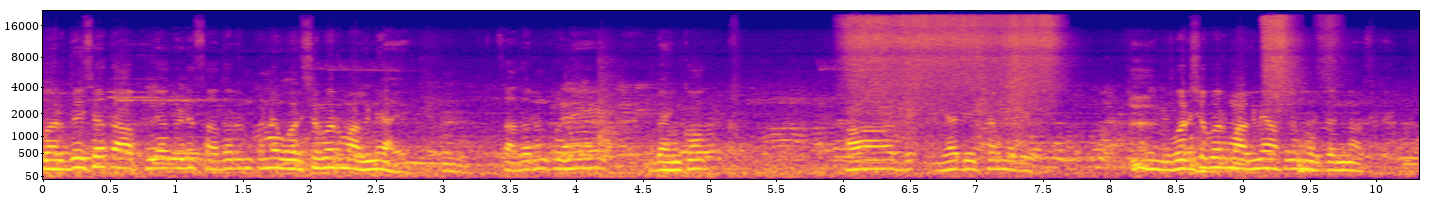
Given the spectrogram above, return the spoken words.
परदेशात आपल्याकडे साधारणपणे वर्षभर मागणी आहे. साधारणपणे बँकॉक हा दे ह्या देशामध्ये वर्षभर मागणी आपल्या मूर्त्यांना असते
